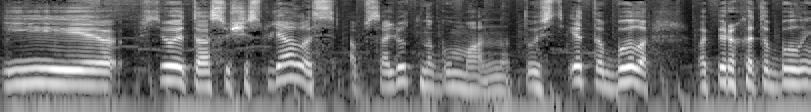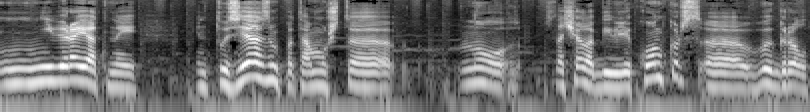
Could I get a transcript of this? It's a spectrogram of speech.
И все это осуществлялось абсолютно гуманно. То есть это было, во-первых, это был невероятный энтузиазм, потому что, ну, сначала объявили конкурс, э, выиграл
